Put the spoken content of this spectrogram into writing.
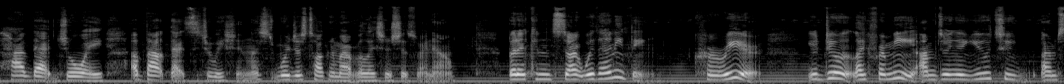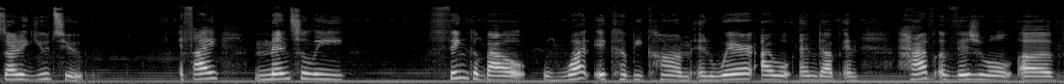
have that joy about that situation. Let's, we're just talking about relationships right now. but it can start with anything career. You're doing, like for me, I'm doing a YouTube, I'm starting YouTube. If I mentally think about what it could become and where I will end up and have a visual of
